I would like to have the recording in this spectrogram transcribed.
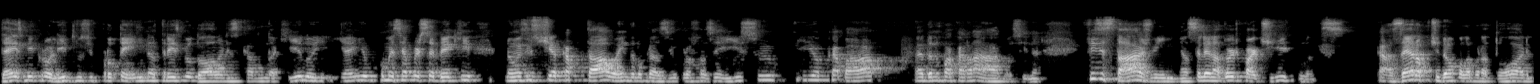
10 microlitros de proteína, 3 mil dólares cada um daquilo, e, e aí eu comecei a perceber que não existia capital ainda no Brasil para fazer isso, e eu acabar né, dando com a cara na água, assim, né? Fiz estágio em acelerador de partículas, zero aptidão para laboratório,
